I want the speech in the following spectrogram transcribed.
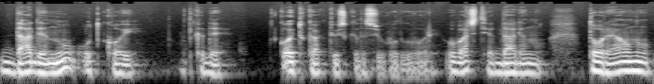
дадено от кой? Откъде? Който както иска да си го отговори. Обаче ти е дадено. То реално,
